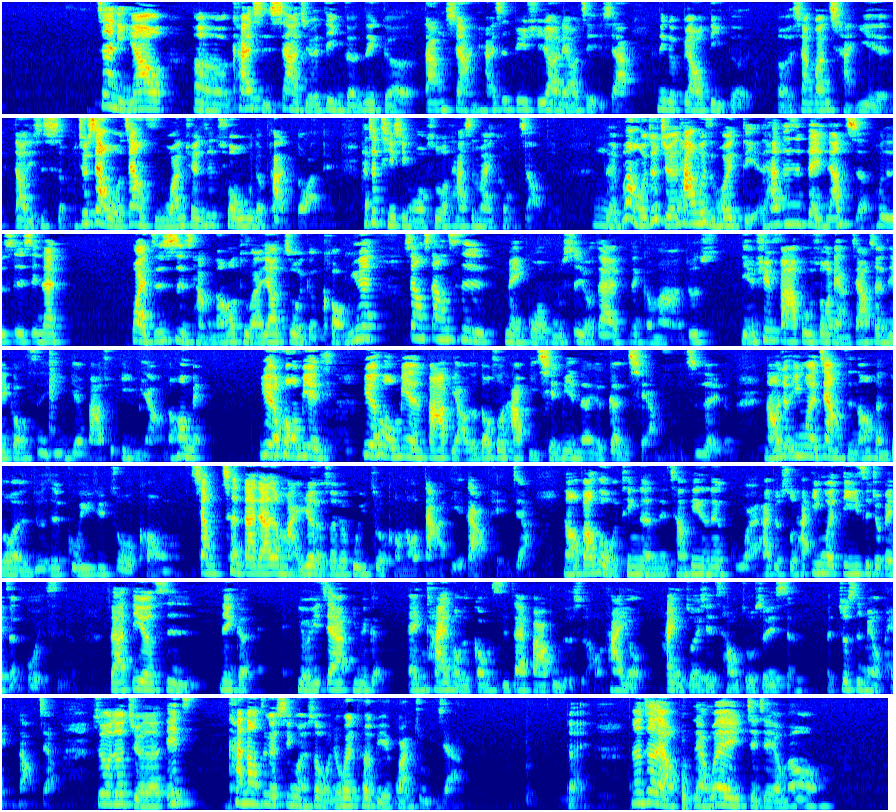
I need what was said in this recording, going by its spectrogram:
在你要呃开始下决定的那个当下，你还是必须要了解一下那个标的的呃相关产业到底是什么。就像我这样子，完全是错误的判断哎，他就提醒我说他是卖口罩的。对，不然我就觉得他为什么会跌？他就是被人家整，或者是现在外资市场，然后突然要做一个空。因为像上次美国不是有在那个嘛，就是连续发布说两家生技公司已经研发出疫苗，然后每越后面越后面发表的都说它比前面那个更强什么之类的。然后就因为这样子，然后很多人就是故意去做空，像趁大家都买热的时候就故意做空，然后大跌大赔这样。然后包括我听的那常听的那个股癌，他就说他因为第一次就被整过一次，所以他第二次那个有一家有一个 N 开头的公司在发布的时候，他有他有做一些操作，所以神就是没有赔到这样。所以我就觉得，哎，看到这个新闻的时候，我就会特别关注一下。对，那这两两位姐姐有没有？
